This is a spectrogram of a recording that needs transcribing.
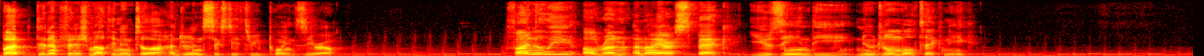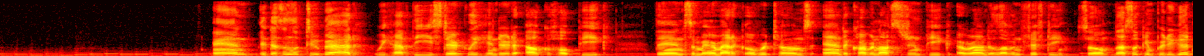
but didn't finish melting until 163.0. Finally, I'll run an IR spec using the Nujol mull technique. And it doesn't look too bad. We have the sterically hindered alcohol peak, then some aromatic overtones, and a carbon oxygen peak around 1150. So that's looking pretty good.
